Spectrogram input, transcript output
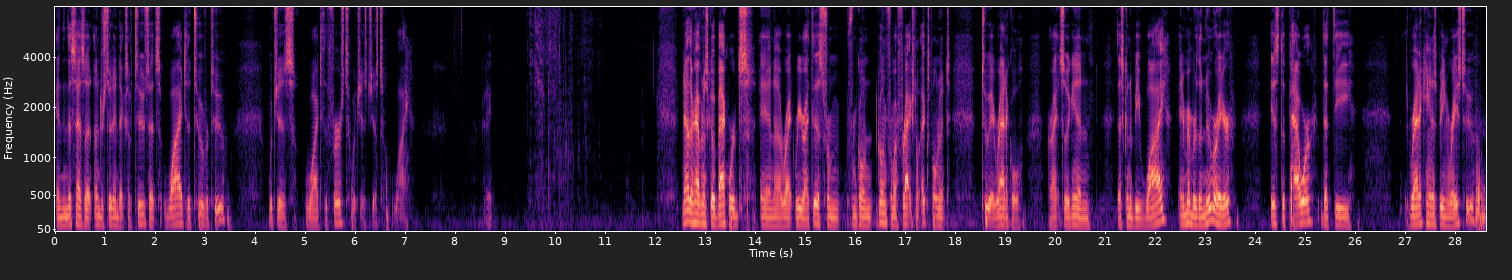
and then this has an understood index of 2, so that's y to the 2 over 2, which is y to the first, which is just y. Okay. Now they're having us go backwards and uh, write rewrite this from from going going from a fractional exponent to a radical. All right, so again, that's going to be y. And remember, the numerator is the power that the radicand is being raised to.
